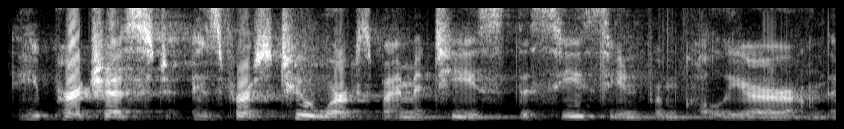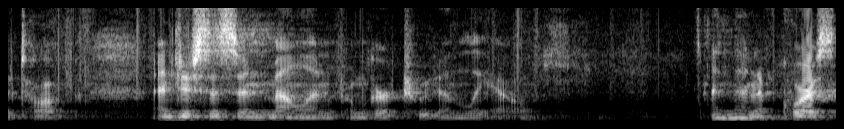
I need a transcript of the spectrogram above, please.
he purchased his first two works by Matisse, the sea scene from Collioure on the top, and Dishes and Melon from Gertrude and Leo. And then, of course,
